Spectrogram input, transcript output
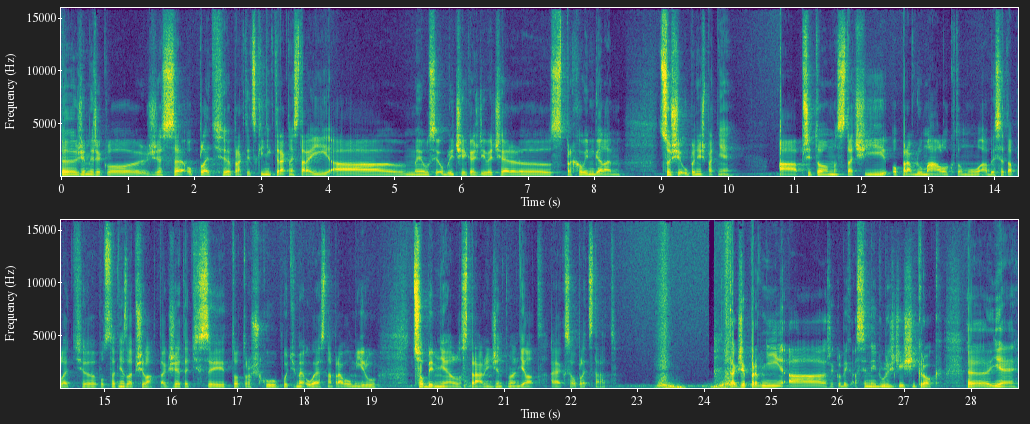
eh, že mi řeklo, že se o pleť prakticky nikterak nestarají a myjou si obličej každý večer eh, s prchovým gelem, což je úplně špatně. A přitom stačí opravdu málo k tomu, aby se ta pleť eh, podstatně zlepšila. Takže teď si to trošku pojďme uvést na pravou míru, co by měl správný gentleman dělat a jak se o pleť starat. Takže první a řekl bych asi nejdůležitější krok eh, je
